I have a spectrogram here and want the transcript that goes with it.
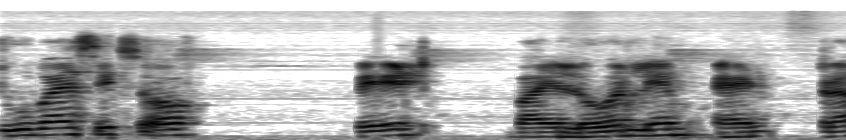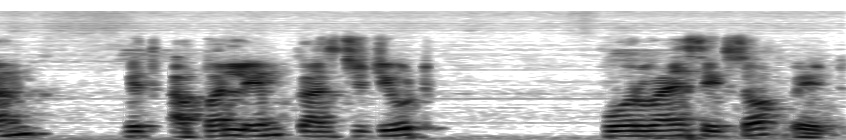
2 by 6 of weight by lower limb and trunk with upper limb constitute 4 by 6 of weight.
